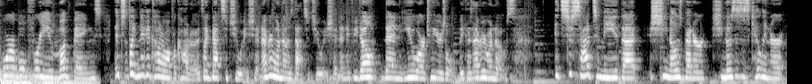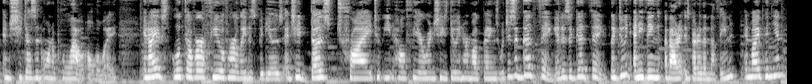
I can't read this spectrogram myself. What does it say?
horrible for you mukbangs. It's like Nikocado Avocado. It's like that situation. Everyone knows that situation. And if you don't, then you are two years old because everyone knows. It's just sad to me that she knows better. She knows this is killing her and she doesn't want to pull out all the way. And I have looked over a few of her latest videos and she does try to eat healthier when she's doing her mukbangs, which is a good thing. It is a good thing. Like doing anything about it is better than nothing, in my opinion.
